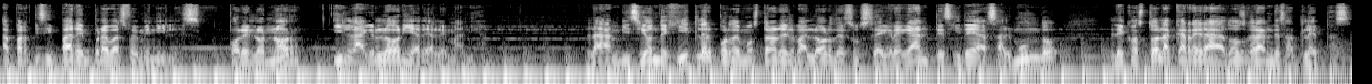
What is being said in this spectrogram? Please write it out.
a participar en pruebas femeniles, por el honor y la gloria de Alemania. La ambición de Hitler por demostrar el valor de sus segregantes ideas al mundo le costó la carrera a dos grandes atletas,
